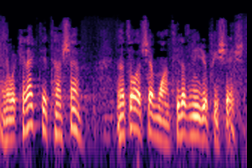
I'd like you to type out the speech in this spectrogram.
And we're connected to Hashem. And that's all Hashem wants. He doesn't need your appreciation.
